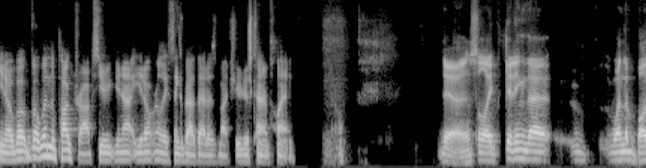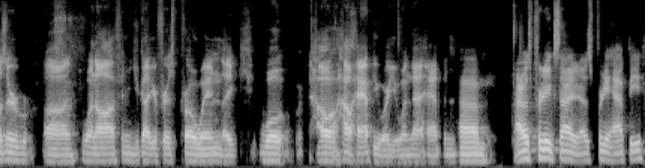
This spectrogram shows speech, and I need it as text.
you know, but but when the puck drops, you're you're not you don't really think about that as much. You're just kind of playing, you know. Yeah. So like getting that when the buzzer uh, went off and you got your first pro win, like, well, how how happy were you when that happened? Um, I was pretty excited. I was pretty happy.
